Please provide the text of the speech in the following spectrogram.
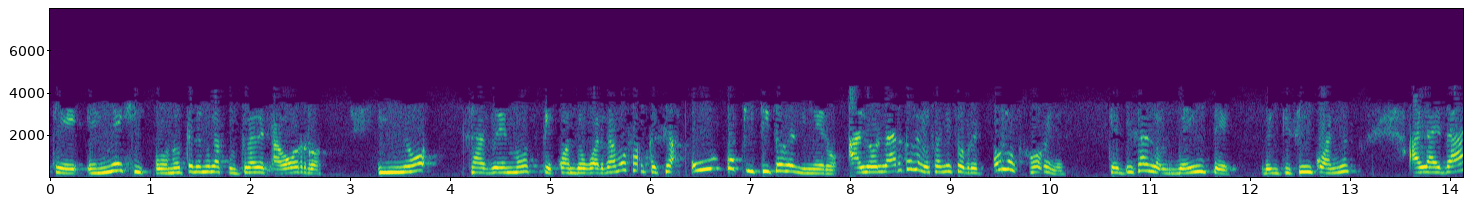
que en México no tenemos la cultura del ahorro y no sabemos que cuando guardamos, aunque sea un poquitito de dinero, a lo largo de los años, sobre todo los jóvenes, que empiezan los 20, 25 años, a la edad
